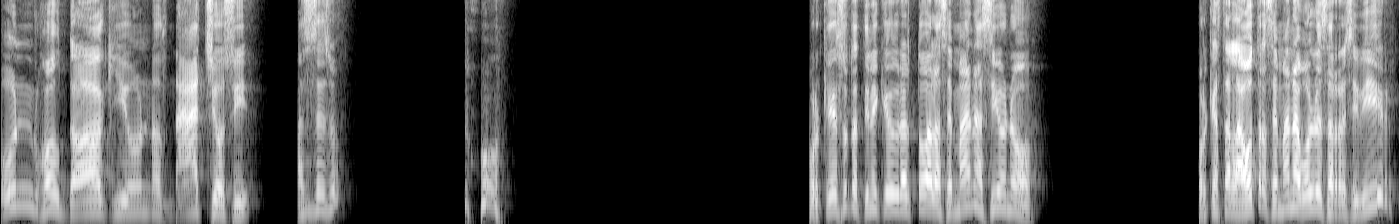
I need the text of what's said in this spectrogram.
Un hot dog y unos nachos y... ¿Haces eso? No. Porque eso te tiene que durar toda la semana, ¿sí o no? Porque hasta la otra semana vuelves a recibir.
